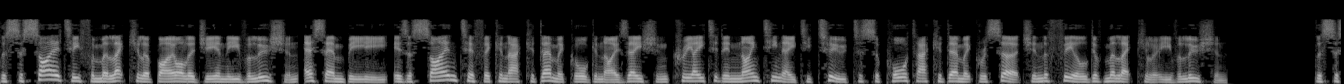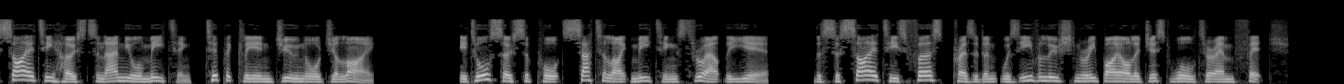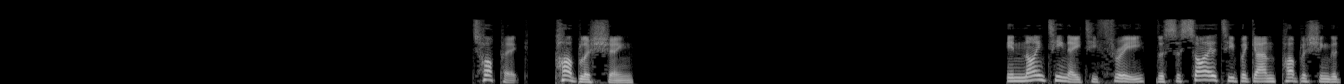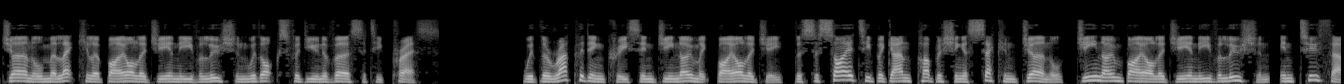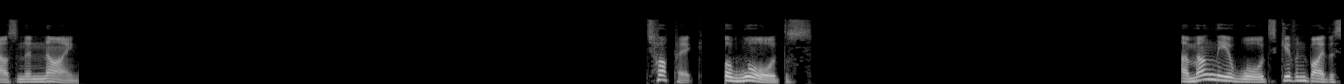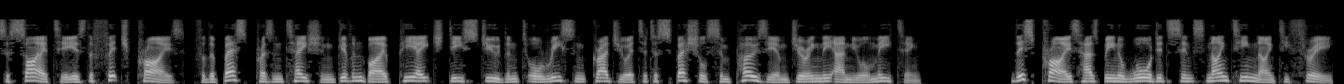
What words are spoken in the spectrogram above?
The Society for Molecular Biology and Evolution SMBE is a scientific and academic organization created in 1982 to support academic research in the field of molecular evolution. The society hosts an annual meeting, typically in June or July. It also supports satellite meetings throughout the year. The society's first president was evolutionary biologist Walter M. Fitch. Topic: Publishing. In 1983, the Society began publishing the journal Molecular Biology and Evolution with Oxford University Press. With the rapid increase in genomic biology, the Society began publishing a second journal, Genome Biology and Evolution, in 2009. Topic: Awards Among the awards given by the Society is the Fitch Prize, for the best presentation given by a PhD student or recent graduate at a special symposium during the annual meeting. This prize has been awarded since 1993.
